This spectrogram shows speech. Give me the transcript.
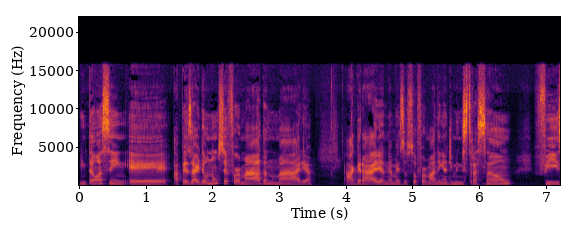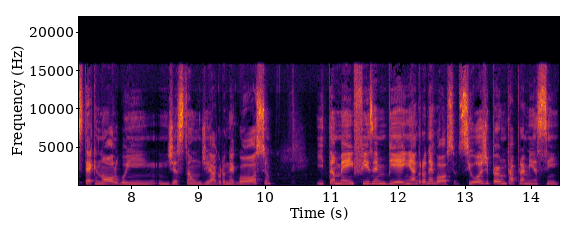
Então, assim, é, apesar de eu não ser formada numa área agrária, né? Mas eu sou formada em administração, fiz tecnólogo em, em gestão de agronegócio e também fiz MBA em agronegócio. Se hoje perguntar para mim assim,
